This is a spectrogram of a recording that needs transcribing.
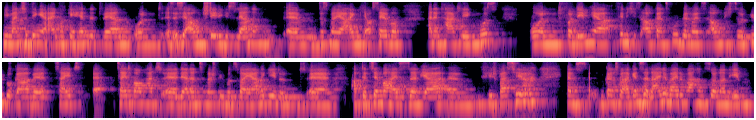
wie manche Dinge einfach gehandelt werden. Und es ist ja auch ein stetiges Lernen, ähm, das man ja eigentlich auch selber an den Tag legen muss. Und von dem her finde ich es auch ganz gut, wenn man jetzt auch nicht so einen Übergabezeit, äh, Zeitraum hat, äh, der dann zum Beispiel über zwei Jahre geht und äh, ab Dezember heißt es dann ja, ähm, viel Spaß hier, kannst, du kannst mal ganz alleine weitermachen, sondern eben,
